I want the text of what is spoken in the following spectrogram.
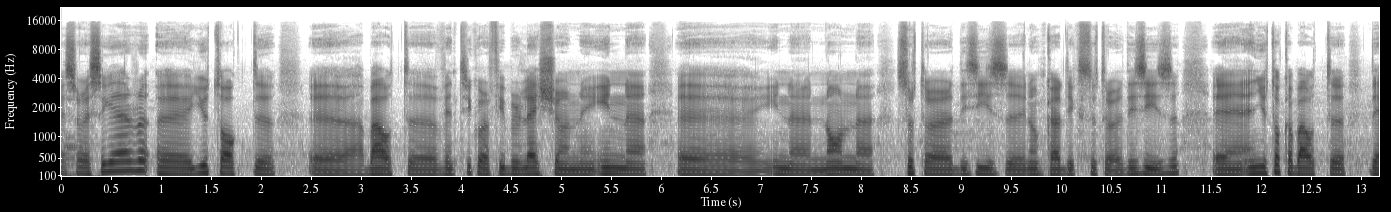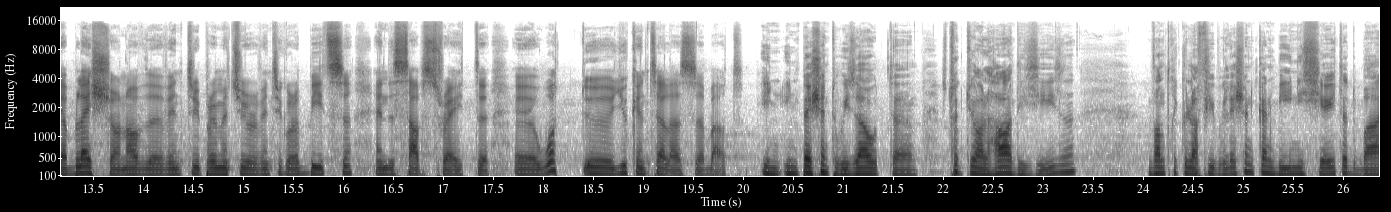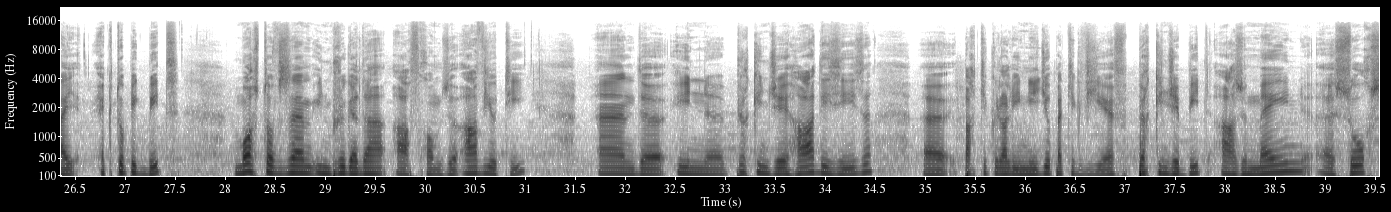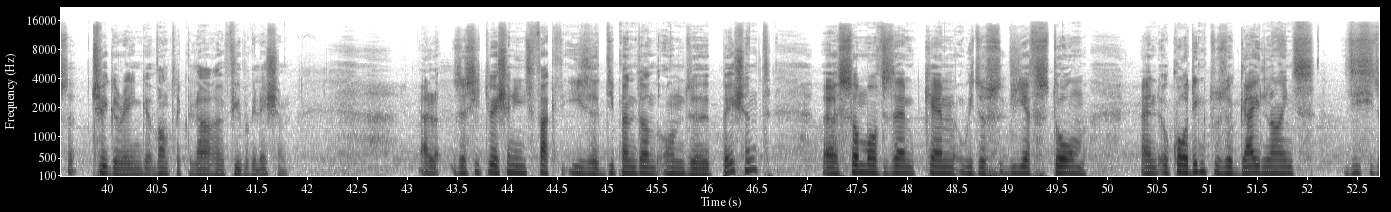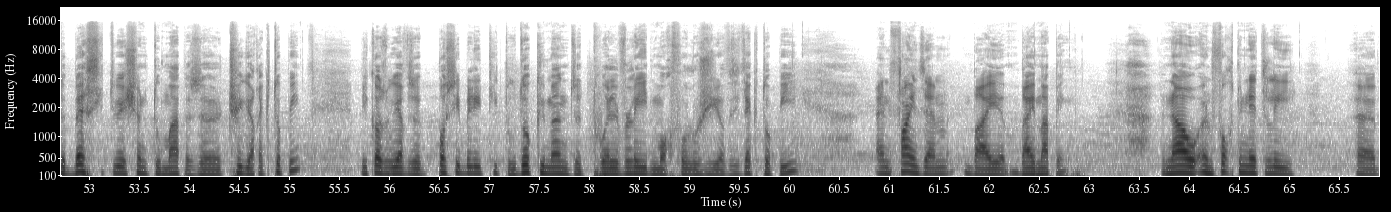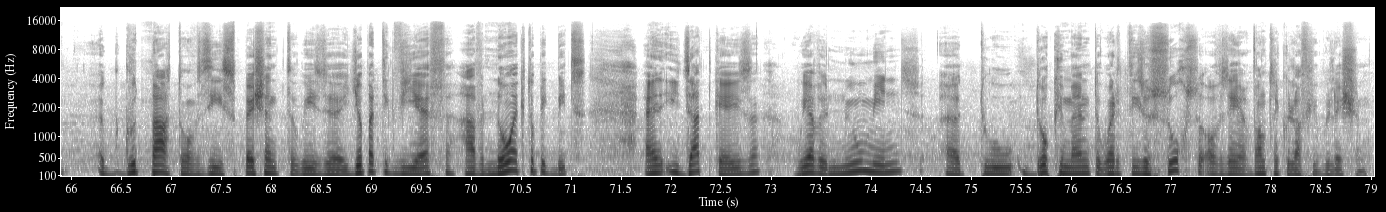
Professor Haïssaguerre. Uh, you talked uh, about uh, ventricular fibrillation in uh, uh, in non-structural disease, non-cardiac structural disease, and you talk about the ablation of the ventri premature ventricular beats and the substrate. what you can tell us about? In in patients without structural heart disease, ventricular fibrillation can be initiated by ectopic beat most of them in Brugada are from the RVOT, and uh, in uh, Purkinje heart disease, uh, particularly in idiopathic VF, Purkinje beat are the main uh, source triggering ventricular fibrillation. the situation, in fact, is uh, dependent on the patient. Uh, some of them came with a VF storm, and according to the guidelines, this is the best situation to map the trigger ectopy because we have the possibility to document the 12 lead morphology of the ectopy and find them by, by mapping. Now, unfortunately, uh, a good part of these patients with uh, idiopathic VF have no ectopic beats, and in that case, we have a new means uh, to document what is the source of their ventricular fibrillation.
